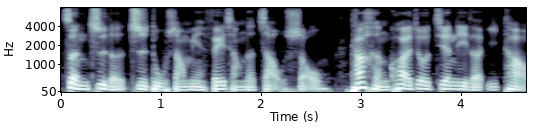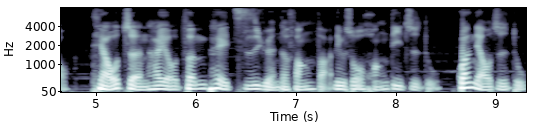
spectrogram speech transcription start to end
政治的制度上面非常的早熟，他很快就建立了一套调整还有分配资源的方法，例如说皇帝制度、官僚制度、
